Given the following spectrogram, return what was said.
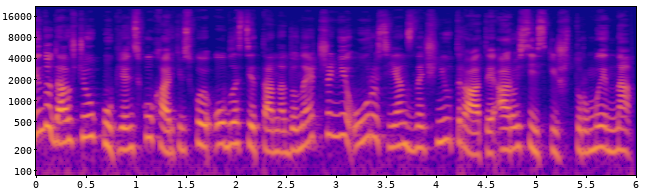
Він додав, що у Куп'янську, Харківської області та на Донеччині у росіян значні втрати. А російські штурми на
